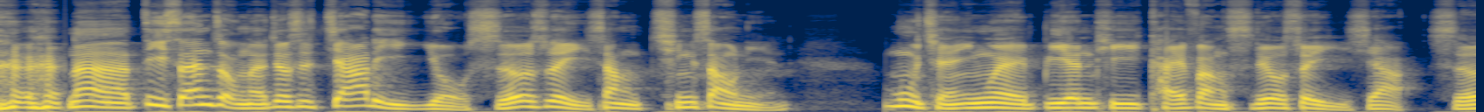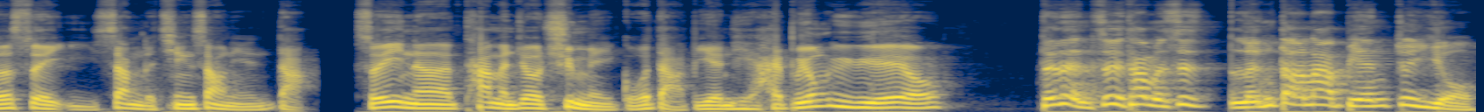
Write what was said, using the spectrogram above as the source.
那第三种呢，就是家里有十二岁以上青少年，目前因为 BNT 开放十六岁以下、十二岁以上的青少年打，所以呢，他们就去美国打 BNT，还不用预约哦。等等，所以他们是人到那边就有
